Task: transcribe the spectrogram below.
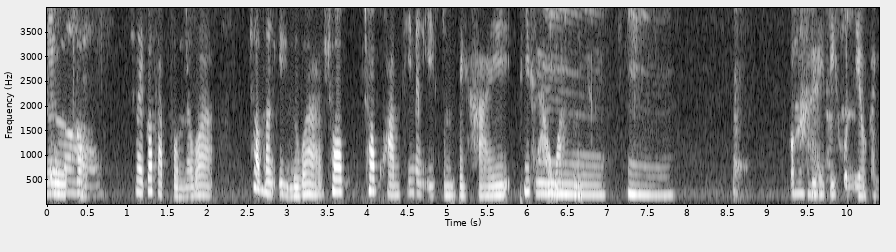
ด้วยหรือเปเออก็ล่าใช่ก็สับสนแล้วว่า ชอบนางเอกหรือว่าชอบชอบความที่นางเอกมันไปคล้ายพี่สาววะอะไรเงี้ยอืมก็คล้ายที่คนเดียวกัน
